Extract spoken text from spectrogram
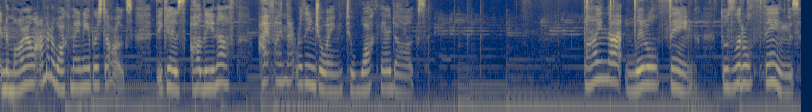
And tomorrow I'm gonna walk my neighbor's dogs because, oddly enough, I find that really enjoying to walk their dogs. Find that little thing, those little things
